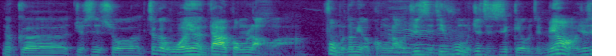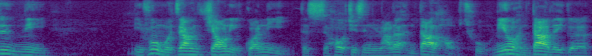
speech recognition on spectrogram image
那个，就是说这个我有很大的功劳啊。父母都没有功劳，我就只听父母，就只是给我这没有，就是你，你父母这样教你管你的时候，其实你拿了很大的好处，你有很大的一个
